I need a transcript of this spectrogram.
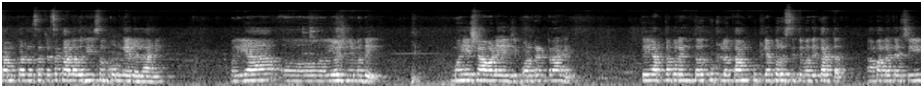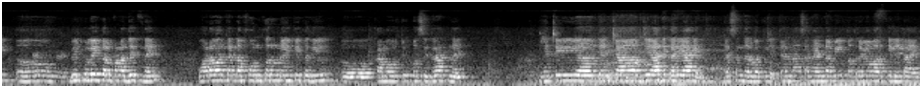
कामकाजाचा त्याचा कालावधी संपून गेलेला आहे. पण या योजनेमध्ये महेश आवाडे जे कॉन्ट्रॅक्टर आहेत ते आत्तापर्यंत कुठलं काम कुठल्या परिस्थितीमध्ये करतात. आम्हाला त्याची बिलकुलही कल्पना देत नाही. वारंवार त्यांना फोन करूनही ते कधी कामावरती उपस्थित राहत नाहीत. ह्याची त्यांच्या जे अधिकारी आहेत त्या संदर्भातले त्यांना सगळ्यांना मी पत्रव्यवहार केलेला आहे.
